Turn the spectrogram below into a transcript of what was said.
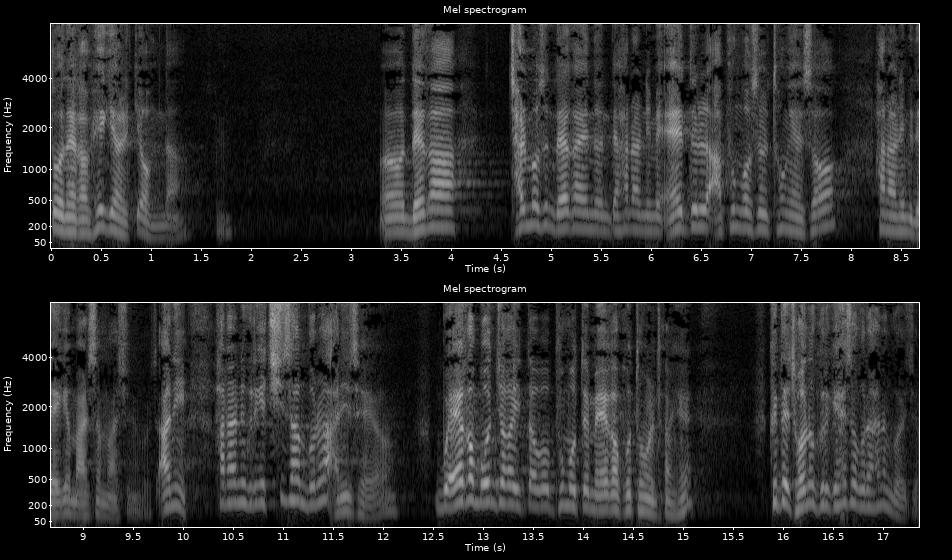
또 내가 회개할 게 없나? 어, 내가 잘못은 내가 했는데 하나님의 애들 아픈 것을 통해서 하나님이 내게 말씀하시는 거죠. 아니, 하나님 그렇게 치사한 분은 아니세요. 뭐 애가 먼저가 있다고 부모 때문에 애가 고통을 당해? 근데 저는 그렇게 해석을 하는 거죠.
